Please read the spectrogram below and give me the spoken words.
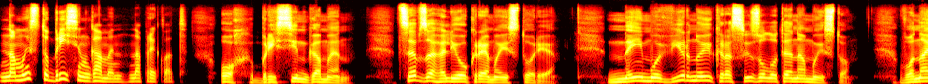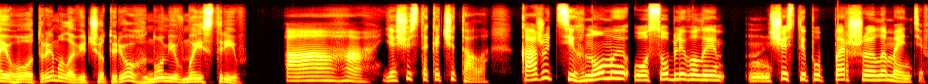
Намисто Брісінгамен, наприклад. Ох, Брісінгамен. Це взагалі окрема історія. Неймовірної краси золоте намисто. Вона його отримала від чотирьох гномів-майстрів. Ага, я щось таке читала. Кажуть, ці гноми уособлювали м, щось типу першоелементів.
